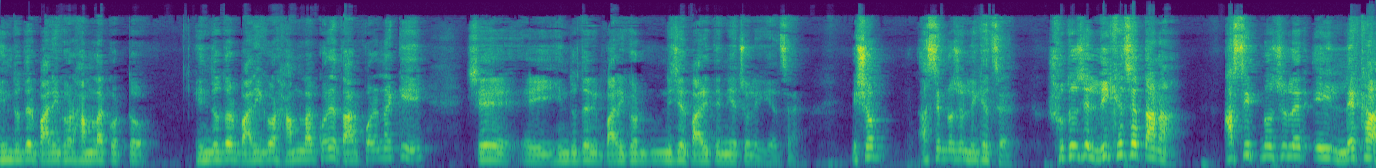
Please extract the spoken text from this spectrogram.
হিন্দুদের বাড়িঘর হামলা করত। হিন্দুদের বাড়িঘর হামলা করে তারপরে নাকি সে এই হিন্দুদের বাড়িঘর নিজের বাড়িতে নিয়ে চলে গিয়েছে। এসব আসিফ নজরুল লিখেছে। শুধু যে লিখেছে তা না, আসিফ নজরুলের এই লেখা,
